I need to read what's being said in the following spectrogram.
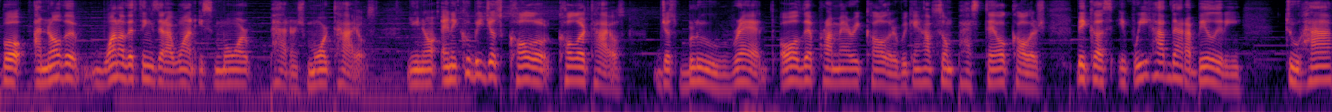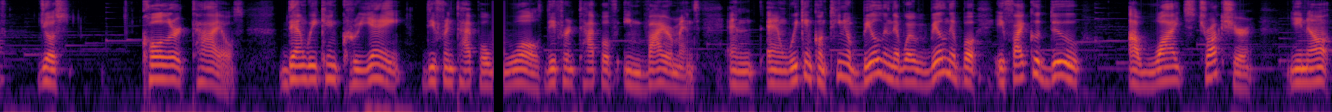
But another one of the things that I want is more patterns, more tiles, you know, and it could be just color color tiles just blue, red, all the primary color. We can have some pastel colors because if we have that ability to have just colored tiles, then we can create different type of walls, different type of environments, and and we can continue building the way we build it. But if I could do a white structure, you know,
